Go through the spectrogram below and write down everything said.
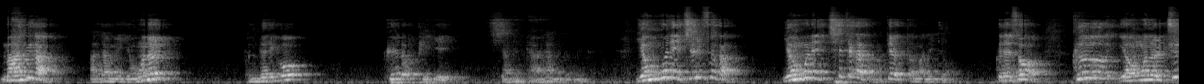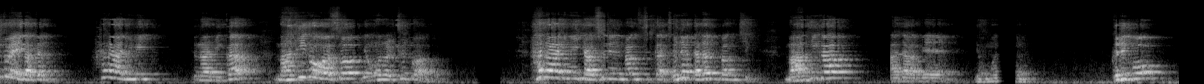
마귀가 아담의 영혼을 건드리고 괴롭히기 시작했다는 겁니다. 영혼의 질서가 영혼의 체제가 바뀌었단 말이죠. 그래서 그 영혼을 주도해 가던 하나님이 떠나니까 마귀가 와서 영혼을 주도하고 하나님이 다스리는 방식과 전혀 다른 방식 마귀가 아담의 영혼을 그리고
